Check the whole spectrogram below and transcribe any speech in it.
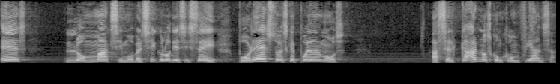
es lo máximo, versículo 16. Por esto es que podemos acercarnos con confianza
